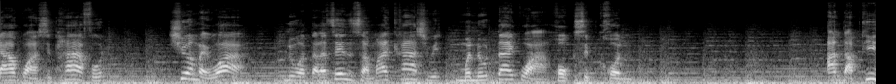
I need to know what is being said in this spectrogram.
ยาวกว่า 15 ฟุต เชื่อไหมว่า หนวดแต่ละเส้นสามารถฆ่าชีวิตมนุษย์ได้กว่า 60 คน อันดับที่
